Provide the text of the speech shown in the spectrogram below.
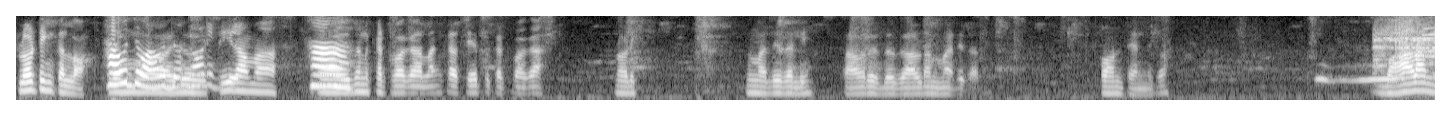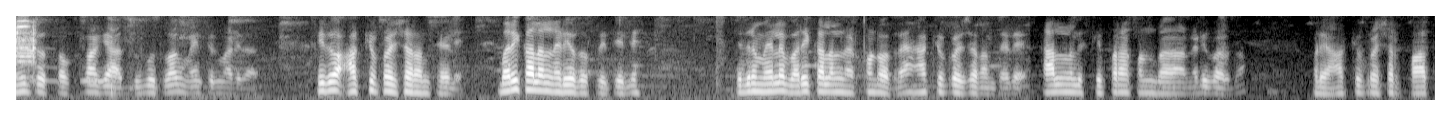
ಫ್ಲೋಟಿಂಗ್ ಕಲ್ಲು. ಹೌದು, ಹೌದು, ನೋಡಿದ್ವಿ. ಶ್ರೀರಾಮ ಇದನ್ನ ಕಟ್ಟುವಾಗ ಲಂಕಾ ಸೇತು ಕಟ್ಟುವಾಗ ನೋಡಿ. ಮಧ್ಯದಲ್ಲಿ ಸಾವಿರದ ಗಾರ್ಡನ್ ಮಾಡಿದ್ದಾರೆ. ಫೌಂಟೇನ್ ಇದು. ಬಹಳ ನೀಟು ಸೊಕ್ಕಾಗಿ ಅದ್ಭುತವಾಗಿ ಮೇಂಟೈನ್ ಮಾಡಿದ್ದಾರೆ. ಇದು ಆಕ್ಯುಪ್ರೆಷರ್ ಅಂತ ಹೇಳಿ. ಬರೀ ಕಾಲಲ್ಲಿ ನಡೆಯೋದು ಪ್ರೀತಿಯಲ್ಲಿ ಇದ್ರ ಮೇಲೆ ಬರೀ ಕಾಲಲ್ಲಿ ನಡ್ಕೊಂಡು ಹೋದ್ರೆ ಆಕ್ಯುಪ್ರೆಷರ್ ಅಂತ ಹೇಳಿ. ಕಾಲಿನಲ್ಲಿ ಸ್ಲಿಪ್ಪರ್ ಹಾಕೊಂಡು ನಡಿಬಾರ್ದು. ನೋಡಿ acupressure path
